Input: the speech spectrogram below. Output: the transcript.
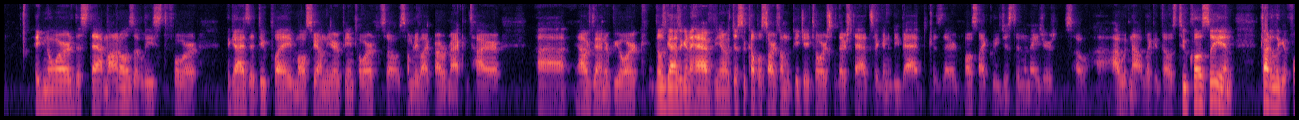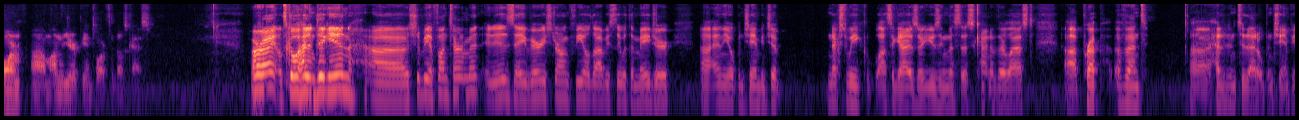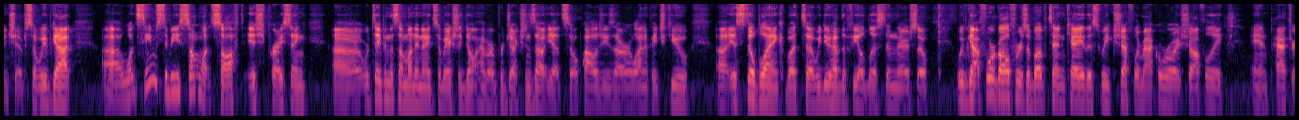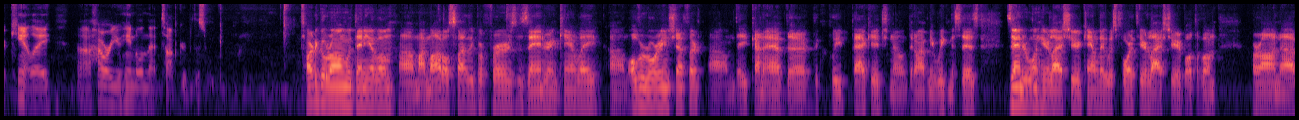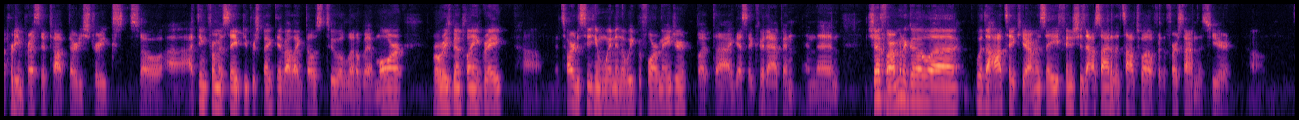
ignore the stat models, at least for the guys that do play mostly on the European tour. So somebody like Robert McIntyre, uh, Alexander Bjork. Those guys are going to have you know just a couple starts on the PGA Tour, so their stats are going to be bad because they're most likely just in the majors. So uh, I would not look at those too closely and try to look at form um, on the European Tour for those guys. All right, let's go ahead and dig in. Uh, should be a fun tournament. It is a very strong field, obviously, with the major uh, and the Open Championship next week. Lots of guys are using this as kind of their last uh, prep event uh, headed into that Open Championship. So we've got uh, what seems to be somewhat soft-ish pricing. Uh, we're taping this on Monday night, so we actually don't have our projections out yet. So apologies, our lineup HQ uh, is still blank, but uh, we do have the field list in there. So we've got four golfers above 10K this week: Scheffler, McIlroy, Schauffele, and Patrick Cantlay. Uh, how are you handling that top group this week? It's hard to go wrong with any of them. Uh, my model slightly prefers Xander and Cantlay um, over Rory and Scheffler. Um, they kind of have the the complete package. Know, they don't have any weaknesses. Xander won here last year. Cantlay was fourth here last year. Both of them are on uh, pretty impressive top 30 streaks. So uh, I think from a safety perspective, I like those two a little bit more. Rory's been playing great. Um, it's hard to see him win in the week before a major, but uh, I guess it could happen. And then Scheffler, I'm going to go uh, with a hot take here. I'm going to say he finishes outside of the top 12 for the first time this year. Um,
